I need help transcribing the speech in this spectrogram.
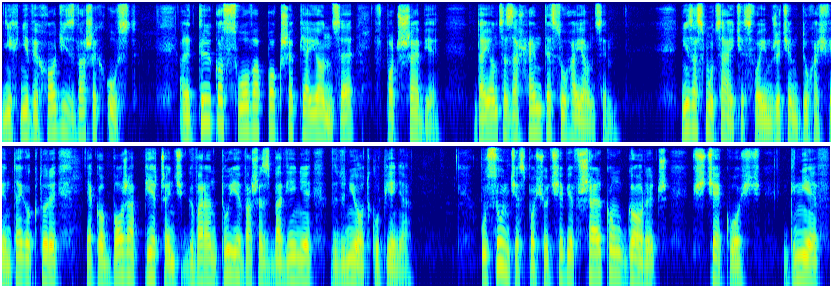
niech nie wychodzi z waszych ust, ale tylko słowa pokrzepiające w potrzebie, dające zachętę słuchającym. Nie zasmucajcie swoim życiem Ducha Świętego, który jako Boża pieczęć gwarantuje wasze zbawienie w dniu odkupienia. Usuńcie spośród siebie wszelką gorycz, wściekłość, gniew,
